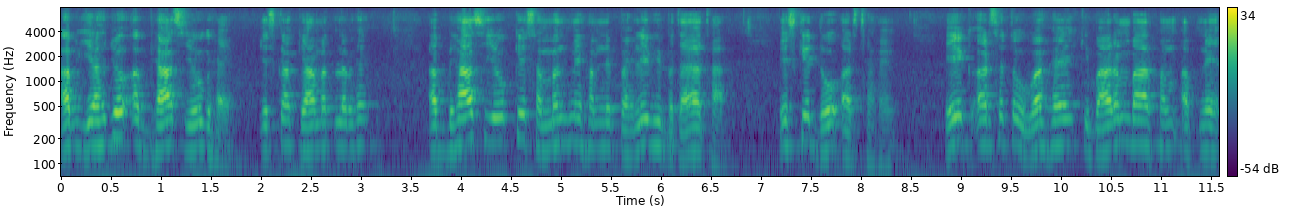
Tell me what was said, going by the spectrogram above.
अब यह जो अभ्यास योग है, इसका क्या मतलब है? अभ्यास योग के संबंध में हमने पहले भी बताया था, इसके दो अर्थ हैं। एक अर्थ तो वह है कि बारंबार हम अपने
